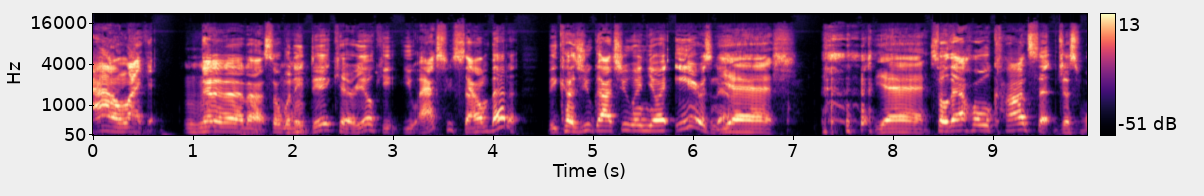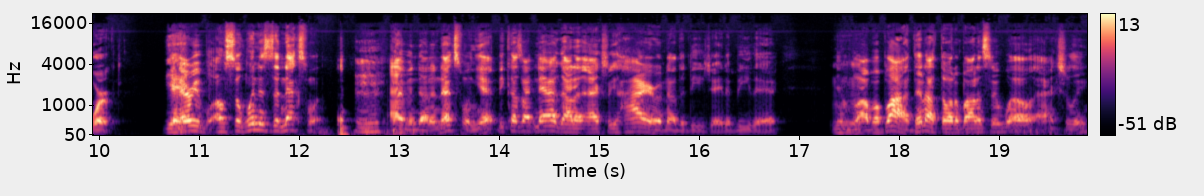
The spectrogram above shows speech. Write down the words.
I don't like it. No, no, no, no. So when they did karaoke, you actually sound better because you got you in your ears now. Yes. yeah. So that whole concept just worked. Yeah. Every, oh, so when is the next one? I haven't done the next one yet because I now got to actually hire another DJ to be there and blah, blah, blah. Then I thought about it and said, well, actually,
